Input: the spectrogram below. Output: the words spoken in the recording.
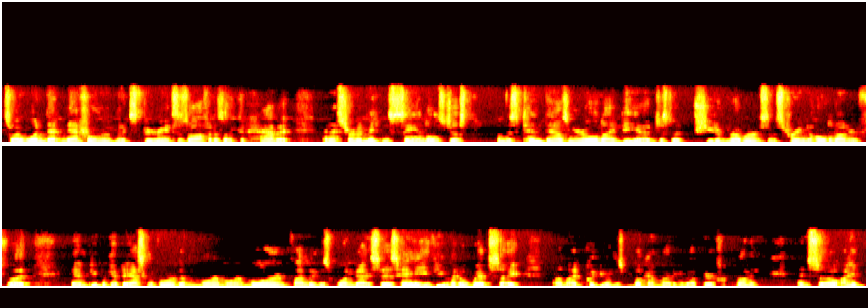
So I wanted that natural movement experience as often as I could have it. And I started making sandals just from this 10,000 year old idea, just a sheet of rubber and some string to hold it on your foot. And people kept asking for them more and more and more. And finally, this one guy says, Hey, if you had a website, um, I'd put you in this book I'm writing about barefoot running. And so I had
